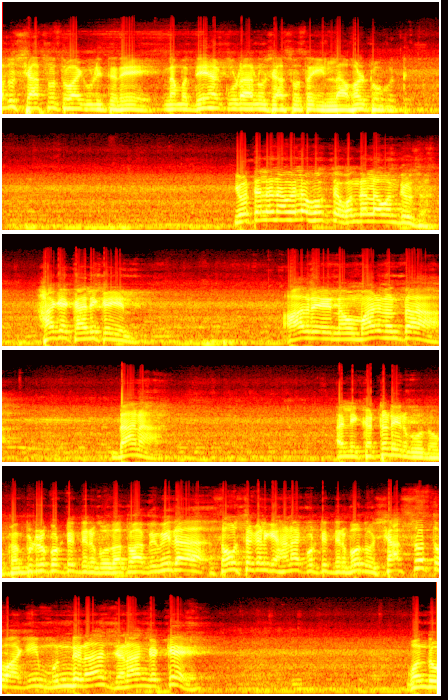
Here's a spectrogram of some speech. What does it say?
ಅದು ಶಾಶ್ವತವಾಗಿ ಉಳಿತದೆ. ನಮ್ಮ ದೇಹ ಕೂಡ ಶಾಶ್ವತ ಇಲ್ಲ ಹೊರಟು ಹೋಗುತ್ತೆ ಇವತ್ತೆಲ್ಲ ನಾವೆಲ್ಲ ಹೋಗ್ತೇವೆ, ಒಂದಲ್ಲ ಒಂದು ದಿವಸ. ಹಾಗೆ ಖಾಲಿ ಕೈಯಲ್ಲಿ. ಆದರೆ ನಾವು ಮಾಡಿದಂಥ ದಾನ, ಅಲ್ಲಿ ಕಟ್ಟಡ ಇರ್ಬೋದು, ಕಂಪ್ಯೂಟರ್ ಕೊಟ್ಟಿದ್ದಿರ್ಬೋದು, ಅಥವಾ ವಿವಿಧ ಸಂಸ್ಥೆಗಳಿಗೆ ಹಣ ಕೊಟ್ಟಿದ್ದಿರ್ಬೋದು, ಶಾಶ್ವತವಾಗಿ ಮುಂದಿನ ಜನಾಂಗಕ್ಕೆ ಒಂದು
